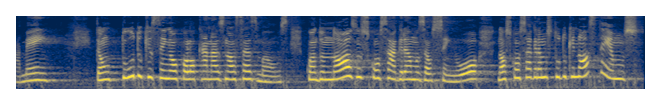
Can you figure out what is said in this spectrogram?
Amém? Então, tudo que o Senhor colocar nas nossas mãos, quando nós nos consagramos ao Senhor, nós consagramos tudo que nós temos.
